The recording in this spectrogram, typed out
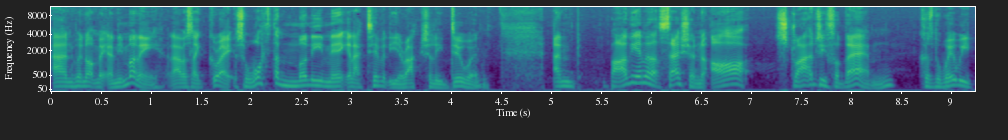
and we're not making any money. And I was like, great. So, what's the money making activity you're actually doing? And by the end of that session, our strategy for them, because the way we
